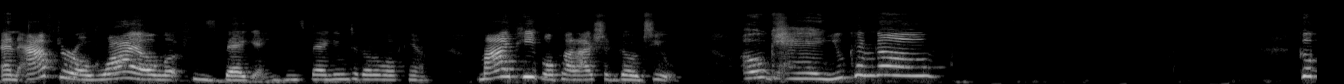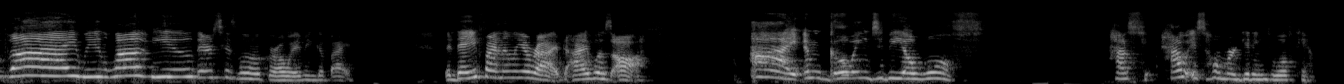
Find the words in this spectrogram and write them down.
And after a while, look, he's begging. He's begging to go to Wolf Camp. My people thought I should go too. Okay, you can go. Goodbye. We love you. There's his little girl waving goodbye. The day finally arrived. I was off. I am going to be a wolf. How's, how is Homer getting to wolf camp?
